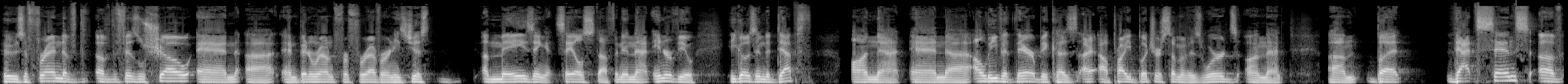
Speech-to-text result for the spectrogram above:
who's a friend of of the Fizzle Show and uh, and been around for forever, and he's just amazing at sales stuff. And in that interview, he goes into depth on that, and uh, I'll leave it there because I, will probably butcher some of his words on that. Um, but that sense of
